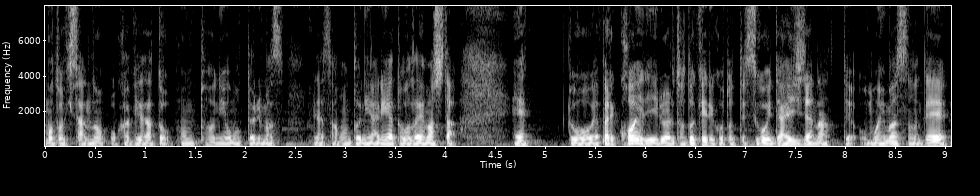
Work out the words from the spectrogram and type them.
元木さんのおかげだと本当に思っております。皆さん本当にありがとうございました。えっとやっぱり声でいろいろ届けることってすごい大事だなって思いますので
